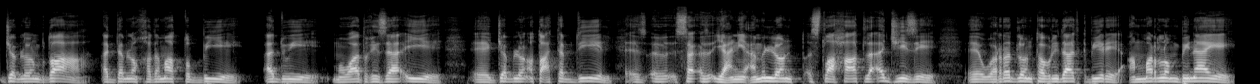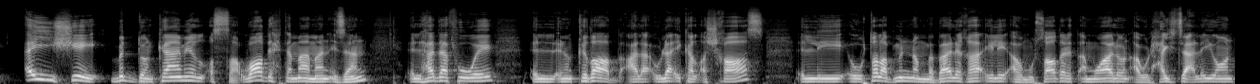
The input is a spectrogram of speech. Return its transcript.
جاب لهم بضاعة قدم لهم خدمات طبية أدوية مواد غذائية آه، جاب لهم قطع تبديل آه، يعني عمل لهم إصلاحات لأجهزة آه، ورد لهم توريدات كبيرة عمر لهم بناية أي شيء بدهم كامل القصة. واضح تماما اذا الهدف هو الانقضاض على أولئك الأشخاص اللي وطلب منهم مبالغ هائلة أو مصادرة أموالهم أو الحجز عليهم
